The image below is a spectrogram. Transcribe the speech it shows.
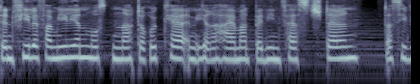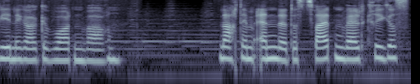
Denn viele Familien mussten nach der Rückkehr in ihre Heimat Berlin feststellen, dass sie weniger geworden waren. Nach dem Ende des Zweiten Weltkrieges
